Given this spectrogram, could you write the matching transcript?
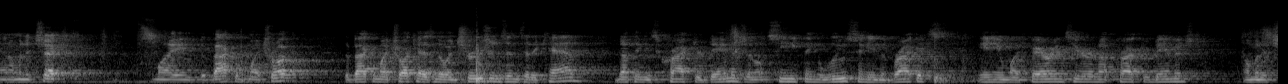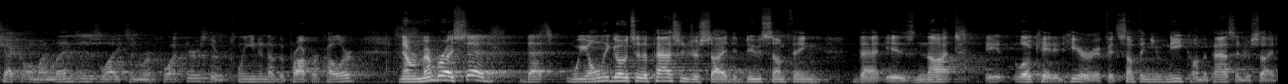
And I'm going to check my, the back of my truck. The back of my truck has no intrusions into the cab. Nothing is cracked or damaged. I don't see anything loose, any of the brackets. Any of my fairings here are not cracked or damaged. I'm going to check all my lenses, lights, and reflectors. They're clean and of the proper color. Now remember I said that we only go to the passenger side to do something that is not eh, located here, if it's something unique on the passenger side.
